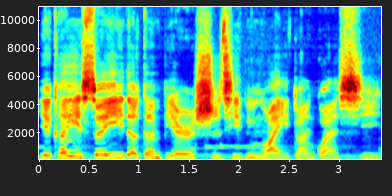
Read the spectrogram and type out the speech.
也可以随意的跟别人拾起另外一段关系。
